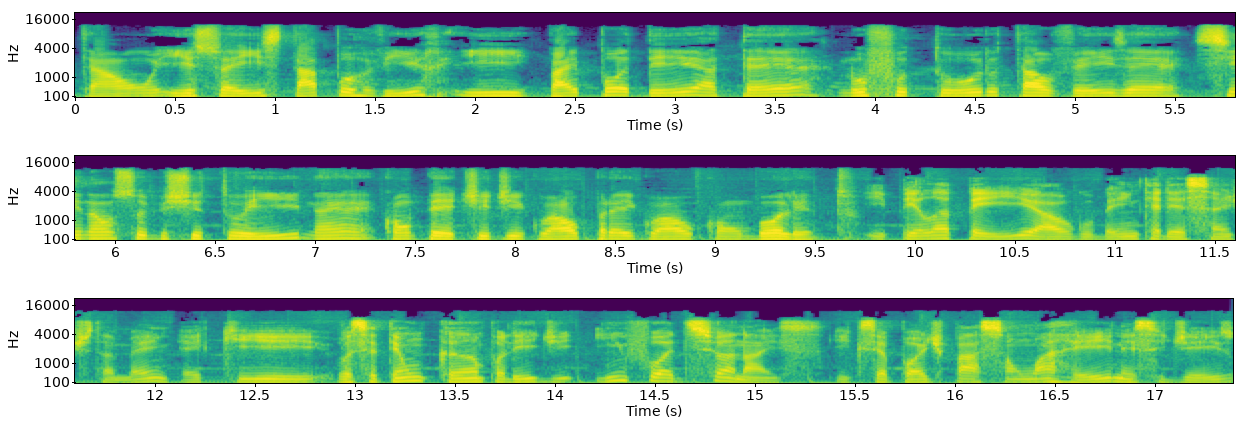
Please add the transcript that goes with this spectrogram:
então isso aí está por vir e vai poder até no futuro talvez é se não substituir, né, competir de igual para igual com o boleto. E pela API algo bem interessante também é que você tem um campo ali de info adicionais e que você pode passar um array nesse JSON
